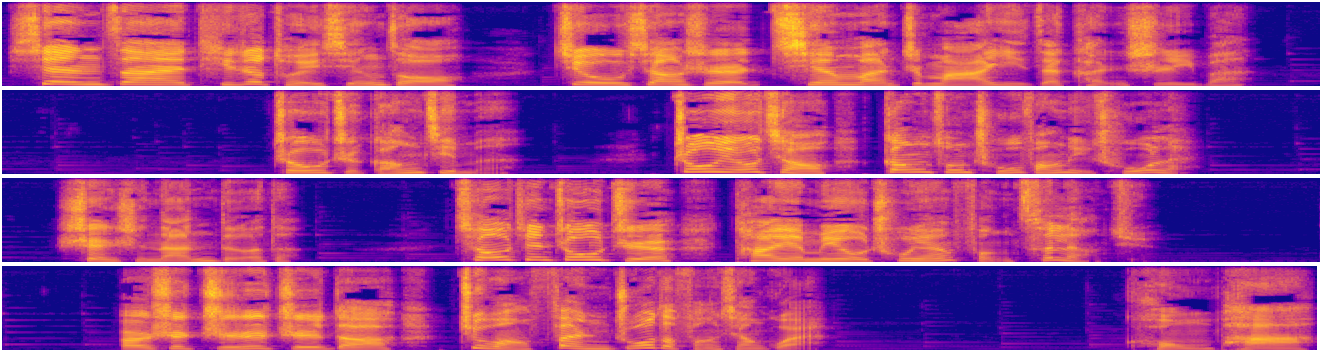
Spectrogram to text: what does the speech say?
现在提着腿行走，就像是千万只蚂蚁在啃食一般。周芷刚进门，周有巧刚从厨房里出来，甚是难得的，瞧见周芷，他也没有出言讽刺两句，而是直直的就往饭桌的方向拐。恐怕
